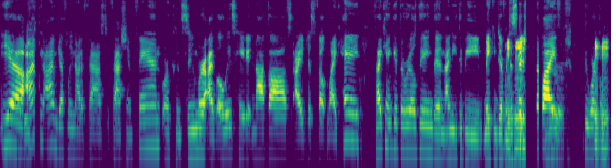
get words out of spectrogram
Yeah, I'm I'm definitely not a fast fashion fan or consumer. I've always hated knockoffs. I just felt like, hey, if I can't get the real thing, then I need to be making different Mhm. decisions in life Yeah. To work a Mhm. little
